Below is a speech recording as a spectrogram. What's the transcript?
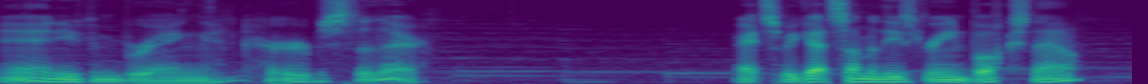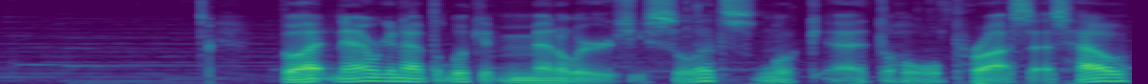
And you can bring herbs to there. Alright, so we got some of these green books now. But now we're going to have to look at metallurgy. So let's look at the whole process. How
